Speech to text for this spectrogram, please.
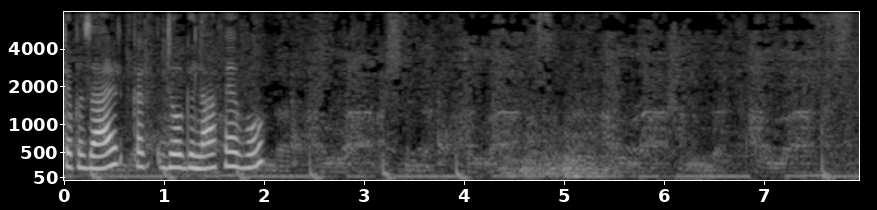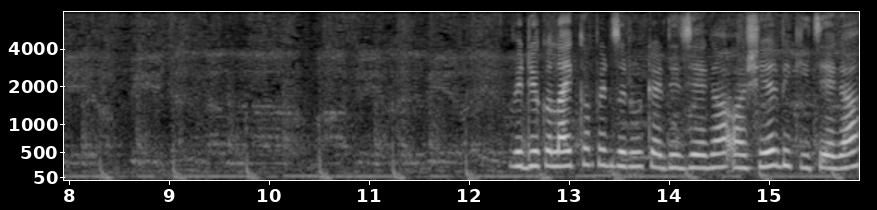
के बाज़ार का जो गिलाफ है वो। वीडियो को लाइक, कमेंट ज़रूर कर दीजिएगा और शेयर भी कीजिएगा।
